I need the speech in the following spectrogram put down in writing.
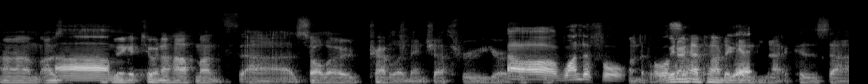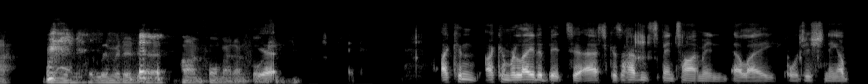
Um, I was um, doing a two and a half month uh, solo travel adventure through Europe. Oh, wonderful. wonderful. Awesome. We don't have time to yeah. get into that because uh, it's a limited uh, time format, unfortunately. Yeah. I can I can relate a bit to Ash because I haven't spent time in LA auditioning. I've,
